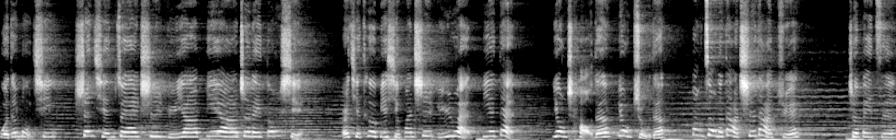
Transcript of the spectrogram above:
我的母亲生前最爱吃鱼呀、鳖啊这类东西，而且特别喜欢吃鱼卵、鳖蛋，用炒的、用煮的，放纵的大吃大嚼。这辈子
